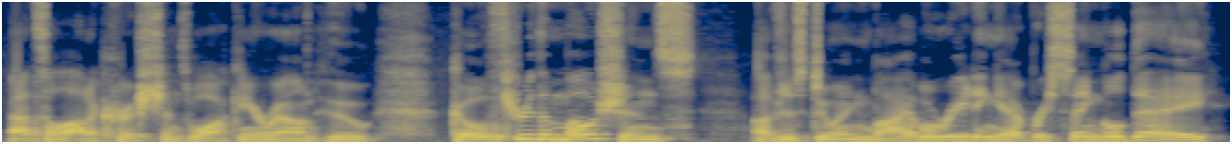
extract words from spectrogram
That's a lot of Christians walking around who go through the motions of just doing Bible reading every single day,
